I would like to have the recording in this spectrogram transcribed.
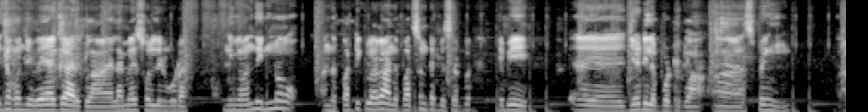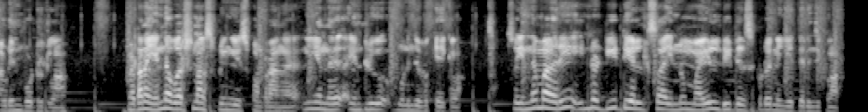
இன்னும் கொஞ்சம் வேகாக இருக்கலாம். எல்லாமே சொல்லி கூட. நீங்கள் வந்து இன்னும் அந்த பர்டிகுலராக அந்த பர்சன்ட்டை பேசுகிறப்ப மேபி ஜேடியில் போட்டிருக்கலாம். ஸ்ப்ரிங் அப்படின்னு போட்டிருக்கலாம். பட் ஆனால் என்ன வருஷன் ஆஃப் ஸ்ப்ரிங் யூஸ் பண்ணுறாங்க நீங்கள் அந்த இன்டர்வியூ முடிஞ்சப்போ கேட்கலாம். ஸோ இந்த மாதிரி இன்னும் டீட்டெயில்ஸாக இன்னும் மைல்டு டீட்டெயில்ஸ் கூட நீங்கள் தெரிஞ்சுக்கலாம்.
